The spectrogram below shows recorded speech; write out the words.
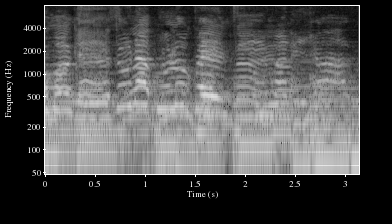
uma ngeza unakhulu kwenzima niyazi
